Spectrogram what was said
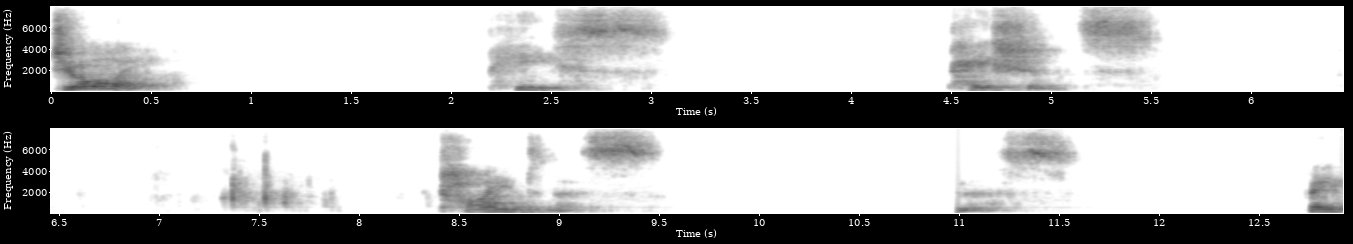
joy, peace, patience, kindness, faith,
